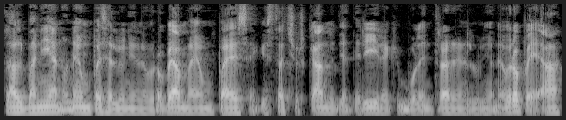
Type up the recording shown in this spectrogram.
L'Albania non è un paese dell'Unione Europea, ma è un paese che sta cercando di aderire, che vuole entrare nell'Unione Europea.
